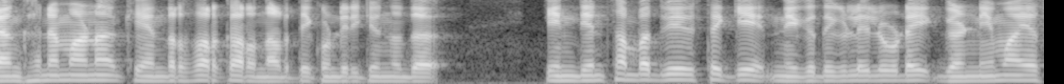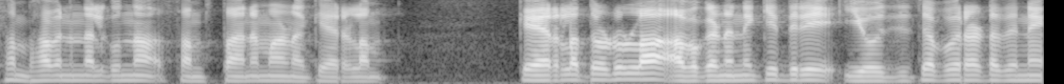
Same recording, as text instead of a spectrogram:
ലംഘനമാണ് കേന്ദ്ര സർക്കാർ നടത്തിക്കൊണ്ടിരിക്കുന്നത്. ഇന്ത്യൻ സമ്പദ്വ്യവസ്ഥയ്ക്ക് നികുതികളിലൂടെ ഗണ്യമായ സംഭാവന നൽകുന്ന സംസ്ഥാനമാണ് കേരളം. കേരളത്തോടുള്ള അവഗണനയ്ക്കെതിരെ യോജിച്ച പോരാട്ടത്തിന്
